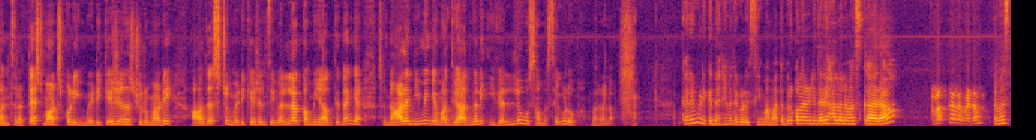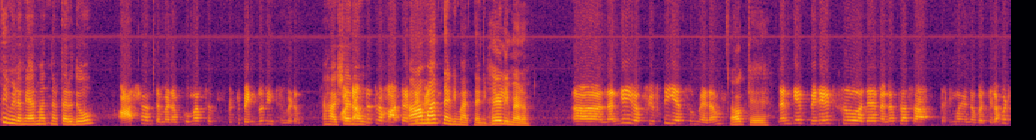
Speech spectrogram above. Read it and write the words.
ಒಂದ್ಸಲ ಟೆಸ್ಟ್ ಮಾಡಿಸ್ಕೊಳ್ಳಿ ಮೆಡಿಕೇಷನ್ ಶುರು ಮಾಡಿ. ಆದಷ್ಟು ಮೆಡಿಕೇಷನ್ಸ್ ಇವೆಲ್ಲ ಕಮ್ಮಿ ಆಗ್ತಿದ್ದಂಗೆ. ಸೊ ನಾಳೆ ನಿಮಗೆ ಮದುವೆ ಆದಮೇಲೆ ಇವೆಲ್ಲವೂ ಸಮಸ್ಯೆಗಳು ಬರಲ್ಲ. ಕರೆ ಮಾಡಿಕೆ ಧನ್ಯವಾದಗಳು ಸೀಮಾ. ಮತ್ತೊಬ್ಬರು ಕಾಲರ್ ಹಿಡಿದ್ದಾರೆ ಹಲೋ ನಮಸ್ಕಾರ. ನಮಸ್ಕಾರ ಮೇಡಮ್ ನಮಸ್ತೆ ಮೇಡಮ್ ಯಾರು ಮಾತನಾಡ್ತಾ ಇರೋದು? ಆಶಾ ಅಂತ ಮೇಡಮ್ ಕುಮಾರ್ ಬಿಟ್ಟು ಬೆಂಗಳೂರಿಂದ ಮೇಡಮ್ ಆಶಾ ನಾವು ಹಾ ಮಾತನಾಡಿ ಮಾತನಾಡಿ ಹೇಳಿ ಮೇಡಮ್ ನನಗೆ ಇವಾಗ ಫಿಫ್ಟಿ ಇಯರ್ಸ್ ಮೇಡಮ್ ಓಕೆ. ನನಗೆ ಪೀರಿಯಡ್ಸ್ ಅದೇ ಮೆನೋಪ್ಲಸ್ ಟೈಮ್ ಏನೋ ಗೊತ್ತಿಲ್ಲ ಬಟ್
